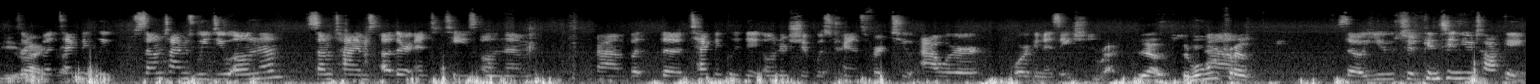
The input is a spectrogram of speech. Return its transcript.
Yeah, so, right, but technically, sometimes we do own them. Sometimes other entities own them. Um, but the technically the ownership was transferred to our organization. right. Yeah. So when we Um, first So you should continue talking.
